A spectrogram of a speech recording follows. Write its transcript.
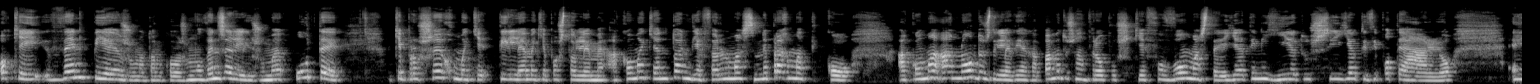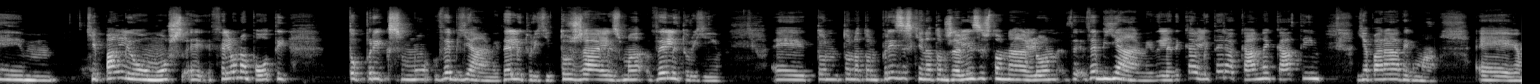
οκ, δεν πιέζουμε τον κόσμο, δεν ζαλίζουμε, ούτε και προσέχουμε και τι λέμε και πώς το λέμε, ακόμα και αν το ενδιαφέρον μας είναι πραγματικό, ακόμα αν όντως δηλαδή αγαπάμε τους ανθρώπους και φοβόμαστε για την υγεία τους ή για οτιδήποτε άλλο, και πάλι όμως ε, θέλω να πω ότι το πρίξιμο δεν πιάνει, δεν λειτουργεί, το ζάλισμα δεν λειτουργεί ε, το, το να τον πρίζεις και να τον ζαλίζεις τον άλλον δεν πιάνει. Δηλαδή καλύτερα κάνε κάτι, για παράδειγμα, ε,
